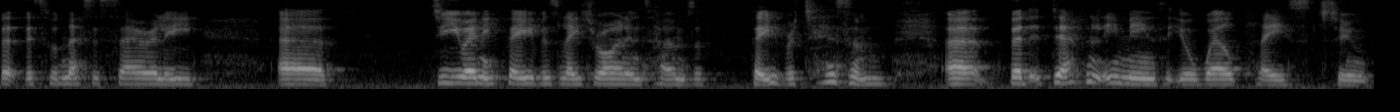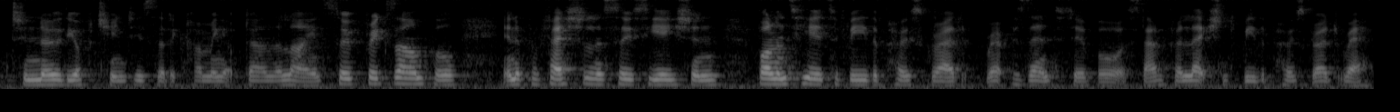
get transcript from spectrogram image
that this will necessarily uh, do you any favors later on in terms of favoritism, uh, but it definitely means that you're well placed to, to know the opportunities that are coming up down the line. So, for example, in a professional association, volunteer to be the postgrad representative or stand for election to be the postgrad rep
